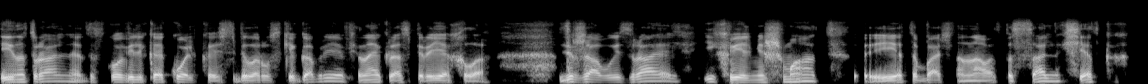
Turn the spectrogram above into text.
І натуральная такое великкая колькасць беларускіх габреев яна якраз переехала державу Ізраиль іх вельмі шмат. І это бачна нават па социальных сетках.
